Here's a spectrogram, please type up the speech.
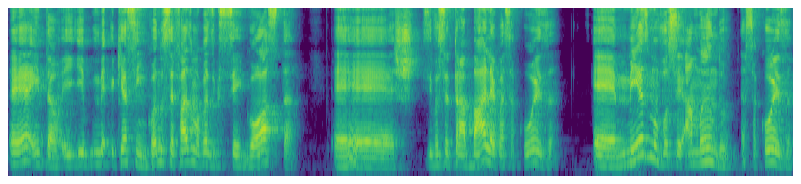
É, então, e, e, que assim, quando você faz uma coisa que você gosta, é, se você trabalha com essa coisa, é, mesmo você amando essa coisa,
